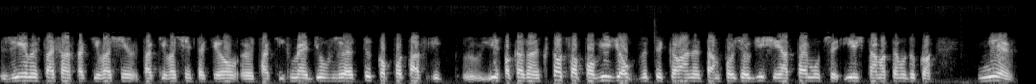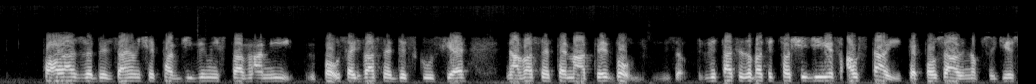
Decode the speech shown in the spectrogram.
żyjemy w czasach takich właśnie, takie właśnie takiego, e, takich mediów, że tylko potrafi, e, jest pokazane kto co powiedział, wytykane tam powiedział 10 lat temu, czy ileś tam lat temu, tylko nie. Pora, żeby zająć się prawdziwymi sprawami, poruszać własne dyskusje na własne tematy, bo wystarczy zobaczyć, co się dzieje w Australii. Te pożary, no przecież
